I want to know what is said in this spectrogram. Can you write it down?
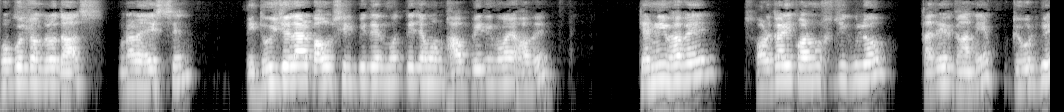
বকুলচন্দ্র দাস, ওনারা এসছেন। এই দুই জেলার বাউল শিল্পীদের মধ্যে যেমন ভাব বিনিময় হবে, তেমনিভাবে সরকারি কর্মসূচিগুলো তাদের গানে ফুটে উঠবে।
